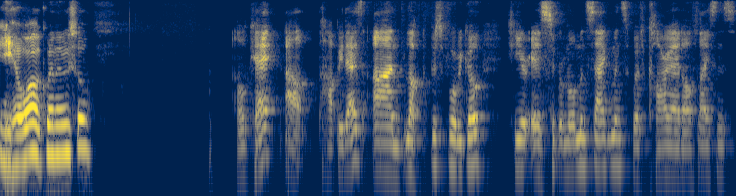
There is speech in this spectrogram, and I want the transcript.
Ihawa. Okay, uh, happy days. And look, just before we go, here is Super Moment segments with Carry Out Off License.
